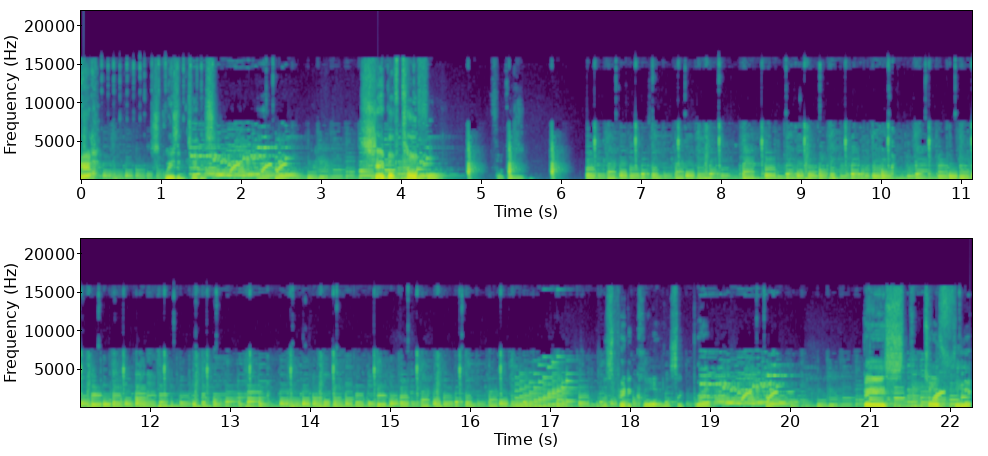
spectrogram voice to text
Yeah. Squeeze them titties. Alright. Shape of tofu. Fuck is That's pretty cool. It looks like bread. Base tofu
